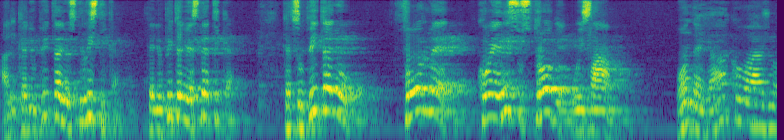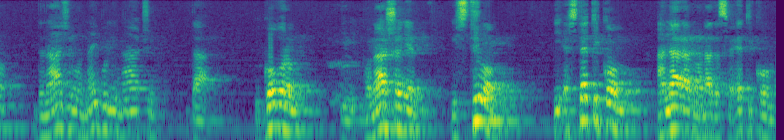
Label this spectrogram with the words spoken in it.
Ali kad je u pitanju stilistika, kad je u pitanju estetika, kad su u pitanju forme koje nisu stroge u islamu, onda je jako važno da nađemo najbolji način da i govorom, i ponašanjem, i stilom, i estetikom, a naravno nada sve etikom,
